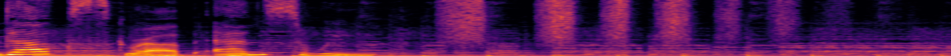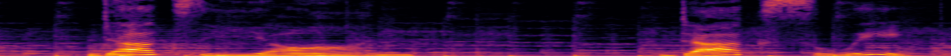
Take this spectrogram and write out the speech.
Ducks scrub and sweep. Ducks yawn. Ducks sleep.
